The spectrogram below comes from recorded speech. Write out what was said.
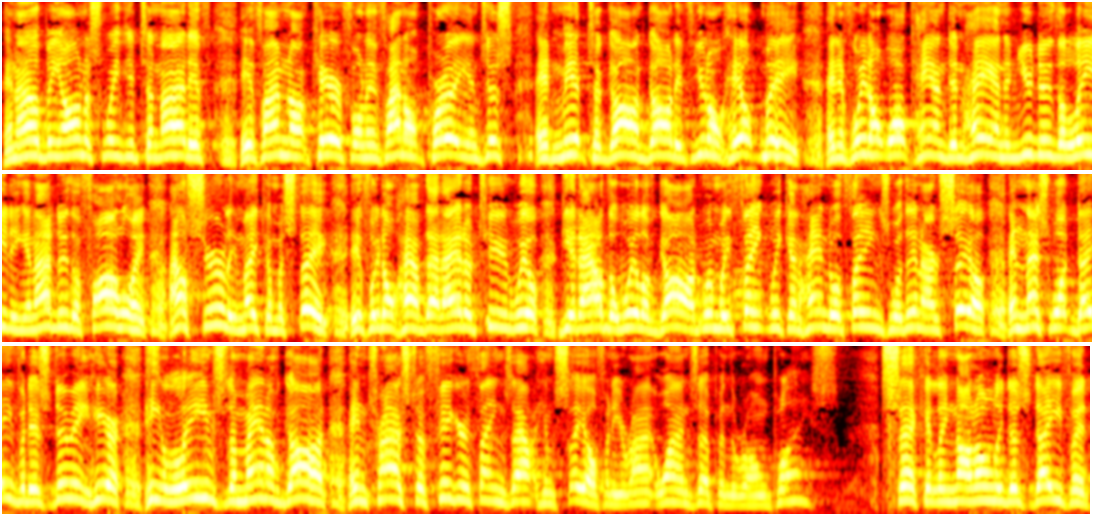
And I'll be honest with you tonight, if, if I'm not careful and if I don't pray and just admit to God, God, if you don't help me and if we don't walk hand in hand and you do the leading and I do the following, I'll surely make a mistake. If we don't have that attitude, we'll get out of the will of God when we think we can handle things within ourselves. And that's what David is doing here. He leaves the man of God and tries to figure things out himself and he winds up in the wrong place. Secondly, not only does David,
